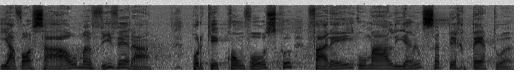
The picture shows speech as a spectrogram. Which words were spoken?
e a vossa alma viverá porque convosco farei uma aliança perpétua,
